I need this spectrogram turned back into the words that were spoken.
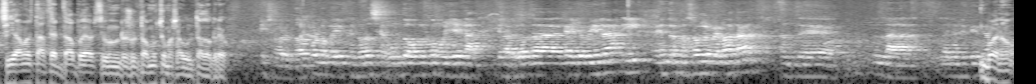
si llevamos a estar acertado, puede haber sido un resultado mucho más abultado, creo. Y sobre todo por lo que dice, ¿no? El segundo gol, cómo llega, que la pelota cae llovida y entra solo y remata ante la, bueno,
